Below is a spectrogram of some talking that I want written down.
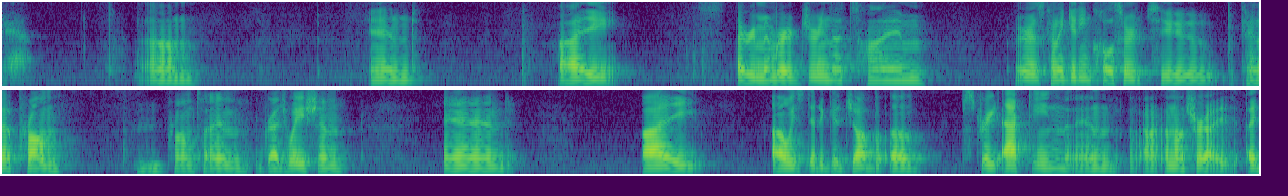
Yeah. Um, and I I remember during that time, or it was kind of getting closer to kind of prom, prom time, graduation, and I always did a good job of straight acting, and uh, I'm not sure I I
